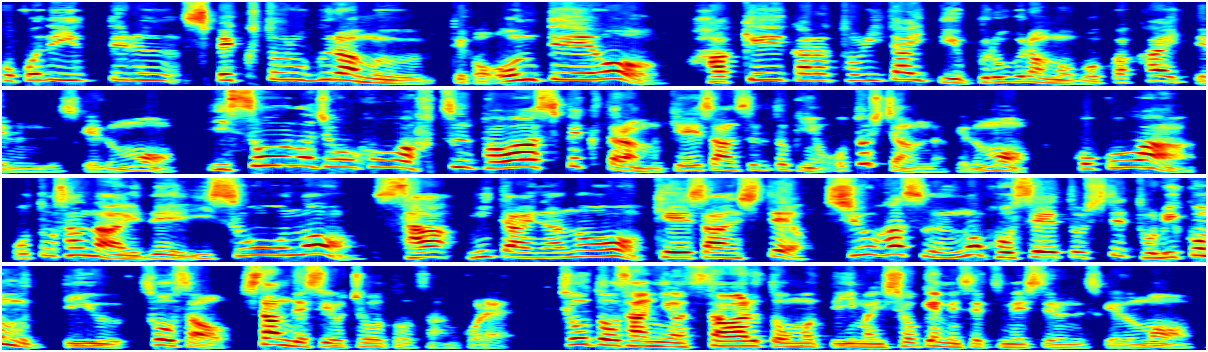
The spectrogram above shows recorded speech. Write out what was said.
ここで言ってるスペクトログラムっていうか音程を波形から取りたいっていうプログラムを僕は書いてるんですけども、位相の情報は普通パワースペクトラム計算するときに落としちゃうんだけども、ここは落とさないで位相の差みたいなのを計算して、周波数の補正として取り込むっていう操作をしたんですよ、長藤さん、これ。長藤さんには伝わると思って今一生懸命説明してるんですけども、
